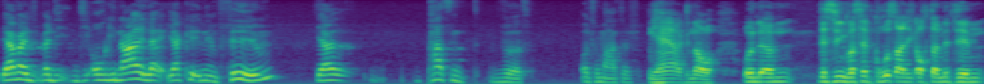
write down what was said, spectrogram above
Ja, weil, weil die, die Originaljacke in dem Film ja passend wird. Automatisch. Ja, ja, genau. Und ähm, deswegen war es halt großartig auch dann mit dem.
